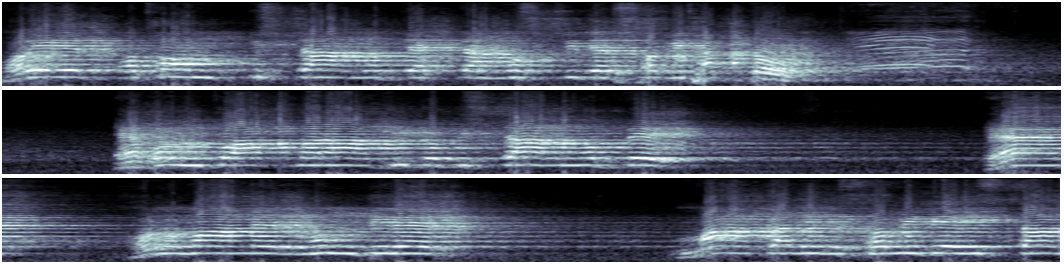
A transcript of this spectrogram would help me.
ঘরের প্রথম পৃষ্ঠার মধ্যে একটা মসজিদের ছবি থাকত। এখন তো আপনারা দ্বিতীয় পৃষ্ঠার মধ্যে হনুমানের মন্দিরের মা কালীর ছবি দিয়ে ইসলাম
